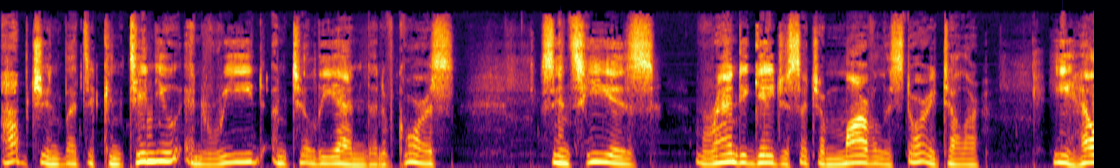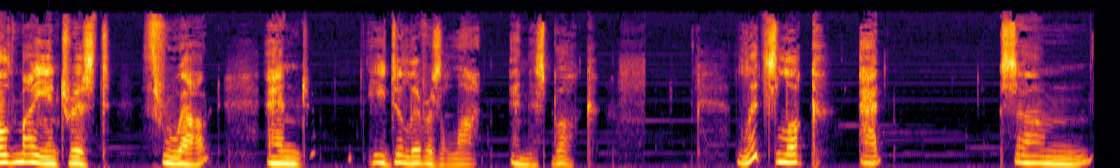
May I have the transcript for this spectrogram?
option but to continue and read until the end. And of course, since he is, Randy Gage is such a marvelous storyteller, he held my interest throughout and he delivers a lot in this book. Let's look at some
